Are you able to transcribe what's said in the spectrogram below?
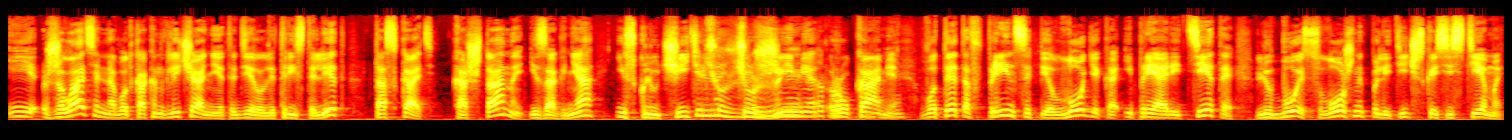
и желательно, вот как англичане это делали 300 лет, таскать каштаны из огня исключительно Чужими чужими, руками. руками. Вот это, в принципе, логика и приоритеты любой сложной политической системы.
